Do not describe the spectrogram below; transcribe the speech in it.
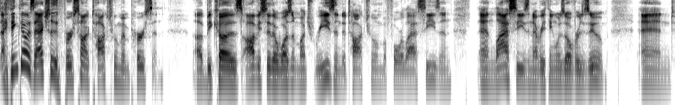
I think that was actually the first time I talked to him in person. Uh, because obviously there wasn't much reason to talk to him before last season, and last season everything was over Zoom. And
